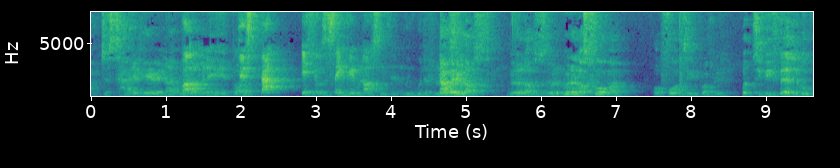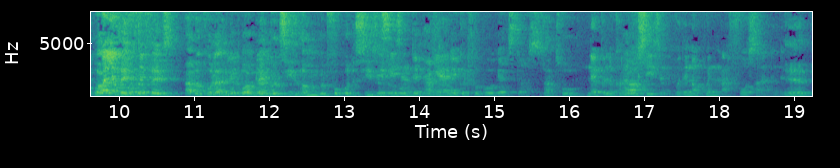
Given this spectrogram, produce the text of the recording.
I'm just tired of hearing like we But dominated. But This that if it was the same game last season, we would have. no, we'd have lost. We'd have lost. We'd have lost four one or four two probably. But to be fair, Liverpool But have played Liverpool's good different. play. I don't feel like Liverpool have played good season, um, good football this season This Liverpool season, didn't have yeah. to play good football against us. at all. No, but look at No. last season. Were they're not winning like four something? And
